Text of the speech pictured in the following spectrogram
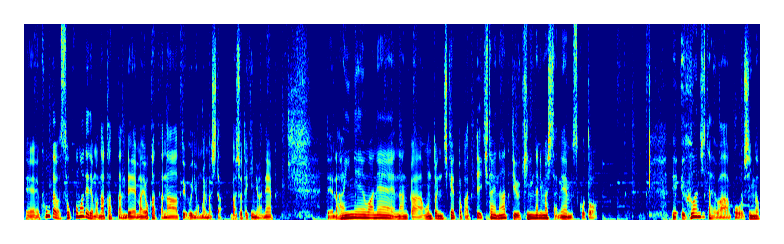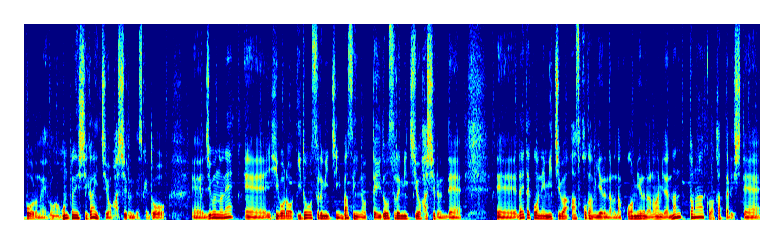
えー今回はそこまででもなかったんでまあ良かったなというふうに思いました場所的にはね。で来年はねなんか本当にチケット買っていきたいなっていう気になりましたね息子と。で F1 自体はこうシンガポールの F1 は本当に市街地を走るんですけど、えー自分のね、えー日頃移動する道バスに乗って移動する道を走るんで、えー、大体こうね道はあそこが見えるんだろうなここが見えるんだろうなみたいななんとなく分かったりして、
